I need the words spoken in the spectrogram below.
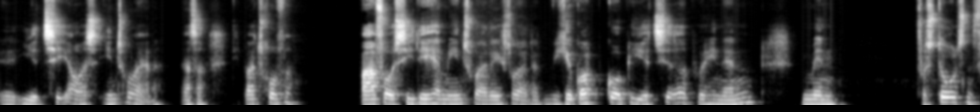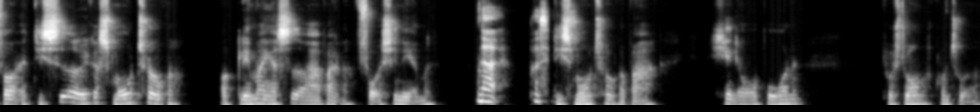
øh, irritere os introverte. Altså, de er bare truffet bare for at sige det her med introvert og ekstrovert. Vi kan godt gå og blive irriteret på hinanden, men forståelsen for, at de sidder jo ikke og småtalker og glemmer, at jeg sidder og arbejder for at genere mig. Nej, præcis. De småtalker bare hen over bordene på stormkontoret,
